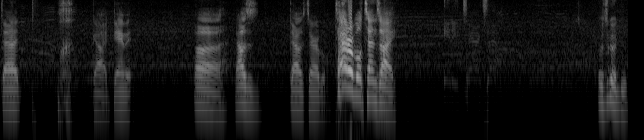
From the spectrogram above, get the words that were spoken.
that, God damn it. Uh, that was, that was terrible. Terrible, Tensai! What's he gonna do?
